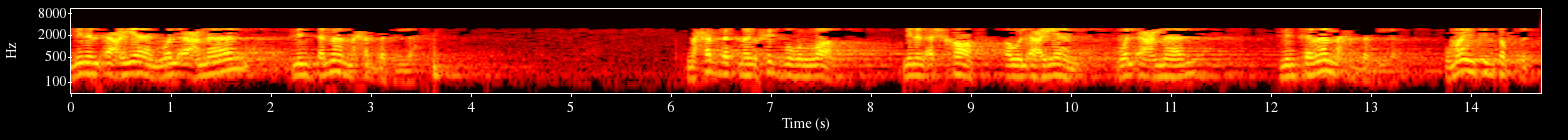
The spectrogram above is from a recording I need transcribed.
من الأعيان والأعمال من تمام محبة الله. محبة ما يحبه الله من الأشخاص أو الأعيان والأعمال من تمام محبة الله. وما يمكن تفصل.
